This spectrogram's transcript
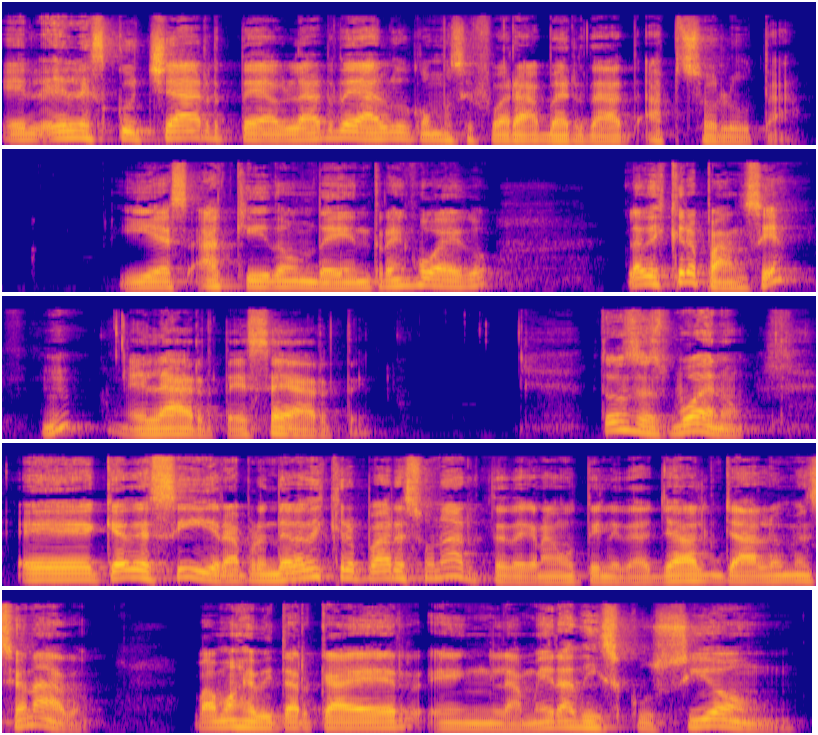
el, escucharte hablar de algo como si fuera verdad absoluta. Y es aquí donde entra en juego la discrepancia, el arte, ese arte. Entonces, bueno, eh, ¿qué decir? Aprender a discrepar es un arte de gran utilidad, ya, ya lo he mencionado. Vamos a evitar caer en la mera discusión.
